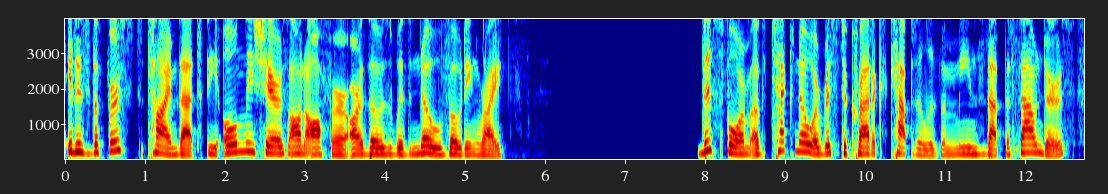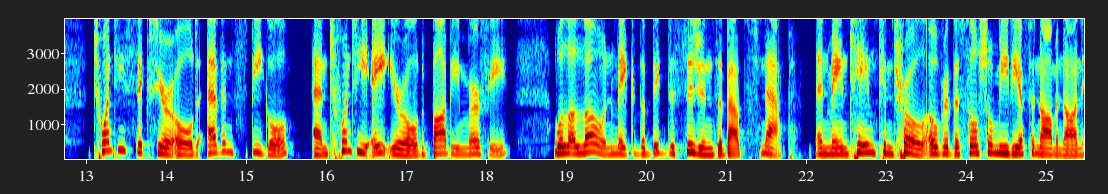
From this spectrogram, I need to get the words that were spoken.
It is the first time that the only shares on offer are those with no voting rights. This form of techno aristocratic capitalism means that the founders, 26 year old Evan Spiegel and 28 year old Bobby Murphy, will alone make the big decisions about Snap and maintain control over the social media phenomenon,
